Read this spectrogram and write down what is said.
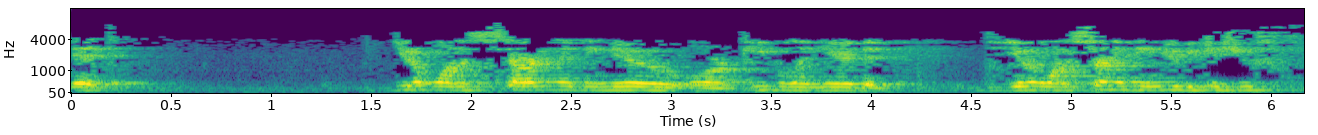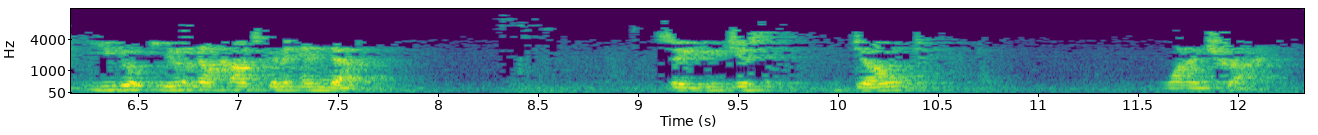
that you don't want to start anything new, or people in here that you don't want to start anything new because you you don't you don't know how it's going to end up. So you just don't want to try.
